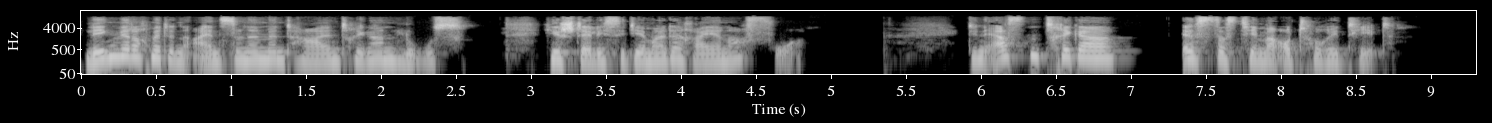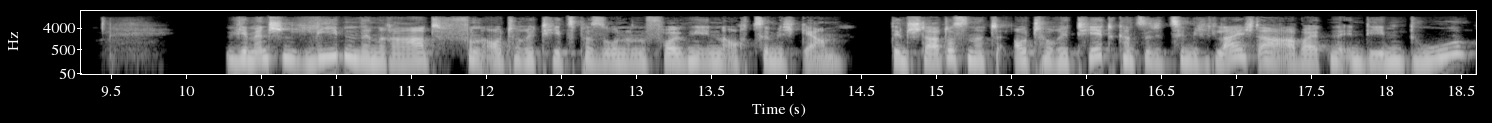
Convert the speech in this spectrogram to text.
Legen wir doch mit den einzelnen mentalen Triggern los. Hier stelle ich sie dir mal der Reihe nach vor. Den ersten Trigger ist das Thema Autorität. Wir Menschen lieben den Rat von Autoritätspersonen und folgen ihnen auch ziemlich gern. Den Status einer Autorität kannst du dir ziemlich leicht erarbeiten, indem du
